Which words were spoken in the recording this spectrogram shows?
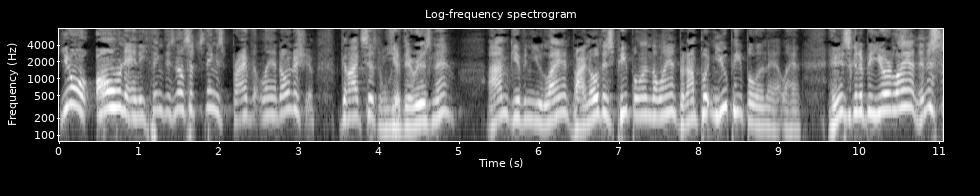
You don't own anything. There's no such thing as private land ownership. God says, well, yeah, there is now. I'm giving you land. I know there's people in the land, but I'm putting you people in that land. And it's going to be your land. And this,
